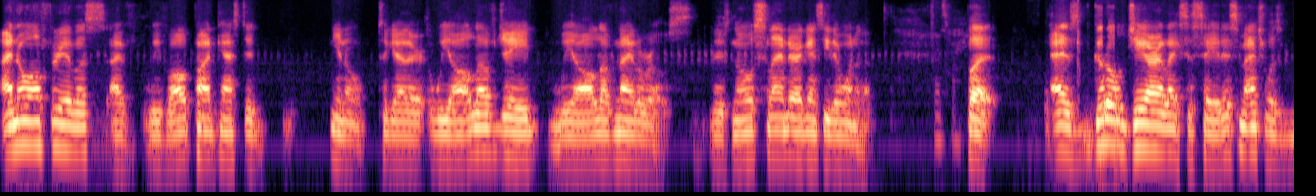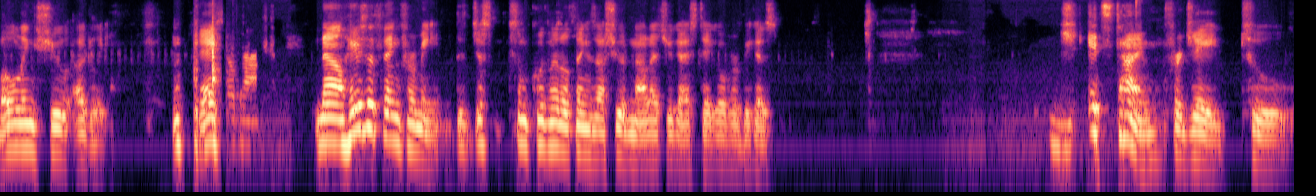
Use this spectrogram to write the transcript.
I know all three of us. I've we've all podcasted, you know, together. We all love Jade. We all love Nyla Rose. There's no slander against either one of them. That's right. But as good old JR likes to say, this match was bowling shoe ugly. okay. Now, here's the thing for me. Just some quick little things I'll shoot and I'll let you guys take over because it's time for Jade to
